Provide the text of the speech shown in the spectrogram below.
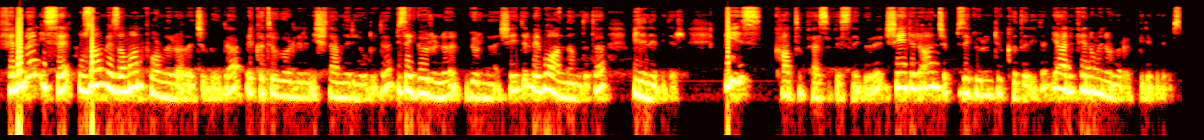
fenomen ise uzam ve zaman formları aracılığıyla ve kategorilerin işlemleri yoluyla bize görünü, görünen şeydir ve bu anlamda da bilinebilir. Biz Kant'ın felsefesine göre şeyleri ancak bize göründüğü kadarıyla yani fenomen olarak bilebiliriz.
